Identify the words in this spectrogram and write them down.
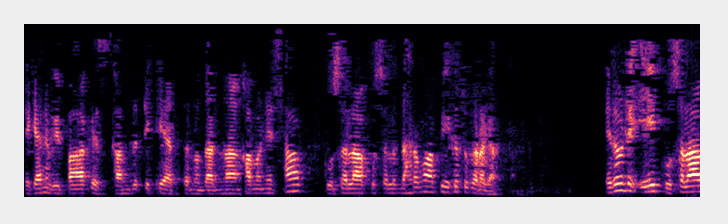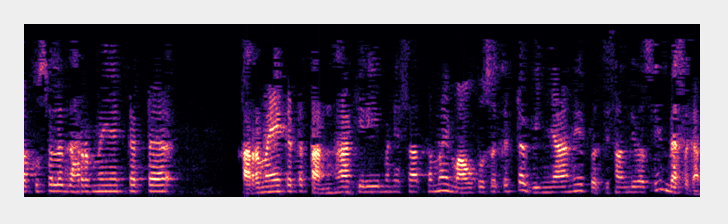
ඒ කියන්නේ විපාක ස්කන්ධ ටික ඇත්ත නොදන්නා කම නිසා කුසල කුසල ධර්ම අපි එකතු කරගත්තා. එතකොට ඒ කුසල කුසල ධර්මයකට කර්මයකට තණ්හා කිරීම නිසා තමයි මව කුසකට විඥානයේ ප්‍රතිසන්දි වශයෙන් බැසගත්තේ.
